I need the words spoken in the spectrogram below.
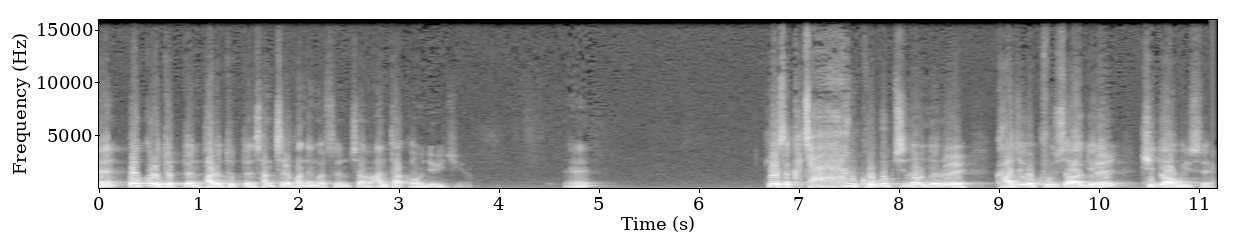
예? 거꾸로 듣든 바로 듣든 상처를 받는 것은 참 안타까운 일이지요. 예? 그래서 가장 고급진 언어를 가지고 구사하기를 기도하고 있어요.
